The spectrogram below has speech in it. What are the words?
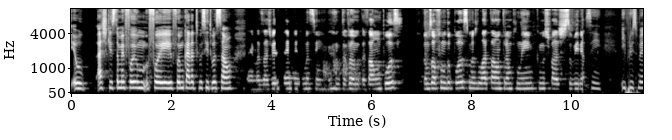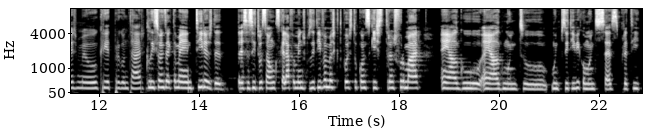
eu acho que isso também foi, foi, foi um bocado a tua situação. É, mas às vezes é mesmo assim. Está um poço, estamos ao fundo do poço, mas lá está um trampolim que nos faz subir. Sim. E por isso mesmo eu queria te perguntar que lições é que também tiras de, dessa situação que se calhar foi menos positiva, mas que depois tu conseguiste transformar em algo, em algo muito, muito positivo e com muito sucesso para ti.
